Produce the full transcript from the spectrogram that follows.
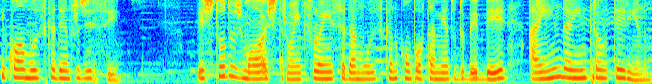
e com a música dentro de si. Estudos mostram a influência da música no comportamento do bebê ainda intrauterino.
